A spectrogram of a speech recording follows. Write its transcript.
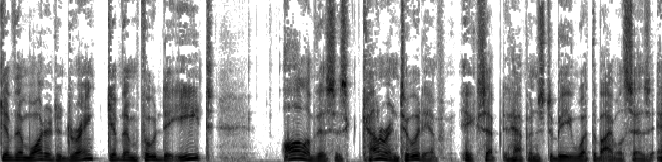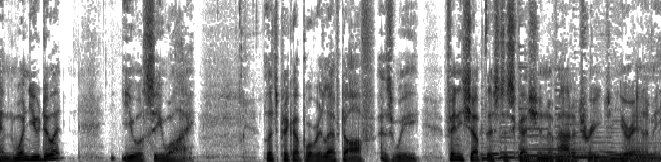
give them water to drink, give them food to eat. All of this is counterintuitive, except it happens to be what the Bible says. And when you do it, you will see why. Let's pick up where we left off as we finish up this discussion of how to treat your enemy.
